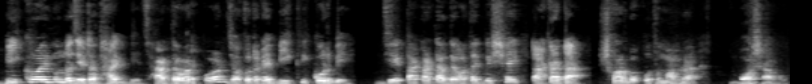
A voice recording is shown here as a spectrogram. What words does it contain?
বিক্রয় মূল্য যেটা থাকবে ছাড় দেওয়ার পর যত টাকায় বিক্রি করবে যে টাকাটা দেওয়া থাকবে সেই টাকাটা সর্বপ্রথম আমরা বসাবো।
